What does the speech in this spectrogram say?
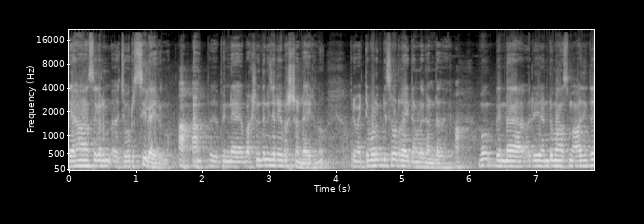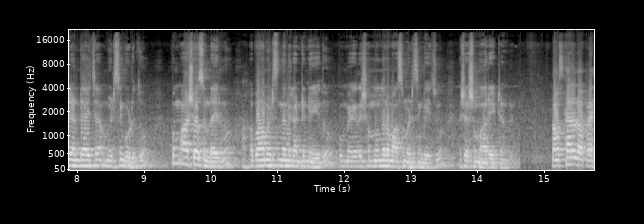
ദേഹാസകലം ചൊറിച്ചിലായിരുന്നു. പിന്നെ ഭക്ഷണത്തിന് ചെറിയ പ്രശ്നം ഉണ്ടായിരുന്നു ഒരു മെറ്റബോളിക് ഡിസോർഡർ ആയിട്ട് നമ്മൾ കണ്ടത് അപ്പം പിന്നെ ഒരു രണ്ട് മാസം ആദ്യത്തെ രണ്ടാഴ്ച മെഡിസിൻ കൊടുത്തു. അപ്പം ആശ്വാസം ഉണ്ടായിരുന്നു. അപ്പോൾ ആ മെഡിസിൻ തന്നെ കണ്ടിന്യൂ ചെയ്തു. അപ്പം ഏകദേശം ഒന്നൊന്നര മാസം മെഡിസിൻ കഴിച്ചു. ശേഷം മാറിയിട്ടുണ്ട്. നമസ്കാരം ഡോക്ടറെ.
